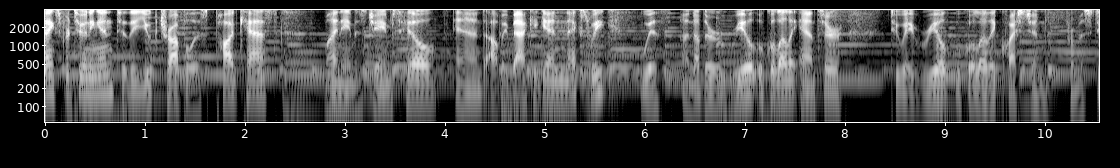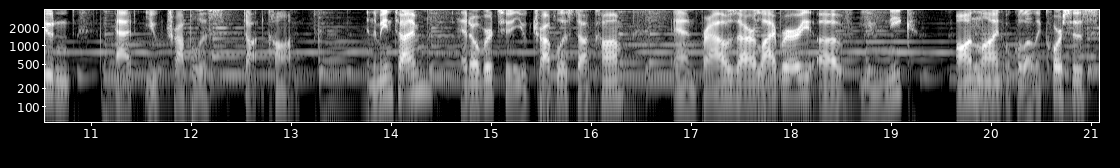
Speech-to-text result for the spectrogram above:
Thanks for tuning in to the Uketropolis podcast. My name is James Hill, and I'll be back again next week with another real ukulele answer to a real ukulele question from a student at uketropolis.com. In the meantime, head over to uketropolis.com and browse our library of unique online ukulele courses.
